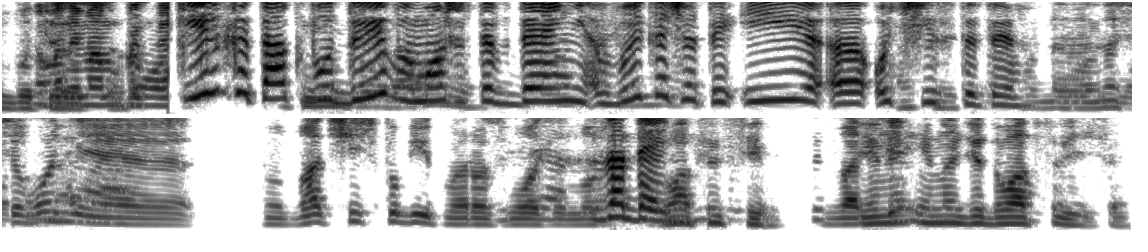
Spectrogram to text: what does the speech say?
в бутилку. Скільки так води ви можете в день викачати і е, очистити Е, На сьогодні ну, 26 кубів ми розвозимо. за день? 27, 27? Ін- іноді 28.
